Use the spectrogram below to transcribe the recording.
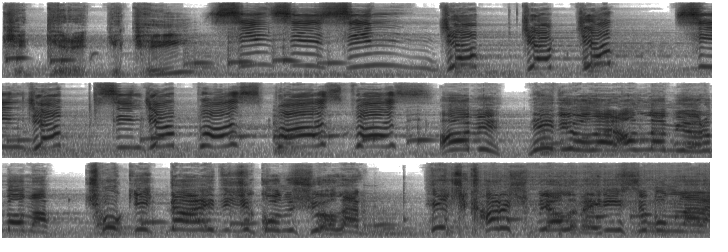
Kikirit kiki. Sin sin sin cap cap cap. Sincap sincap pas pas pas. Abi ne diyorlar anlamıyorum ama çok ikna edici konuşuyorlar. Hiç karışmayalım en iyisi bunlara.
